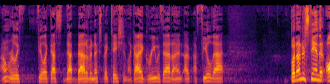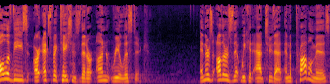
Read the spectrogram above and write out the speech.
I don't really feel like that's that bad of an expectation. Like, I agree with that. I, I, I feel that. But understand that all of these are expectations that are unrealistic. And there's others that we could add to that. And the problem is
